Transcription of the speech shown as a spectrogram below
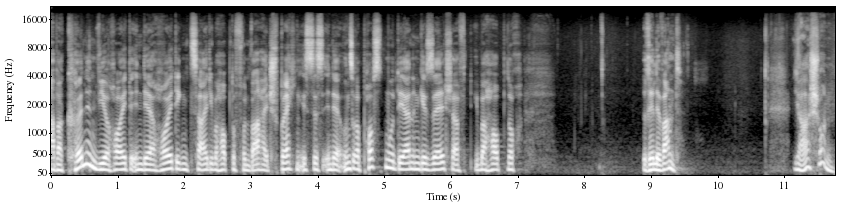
Aber können wir heute in der heutigen Zeit überhaupt noch von Wahrheit sprechen? Ist es in der, unserer postmodernen Gesellschaft überhaupt noch relevant? Ja, schon.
